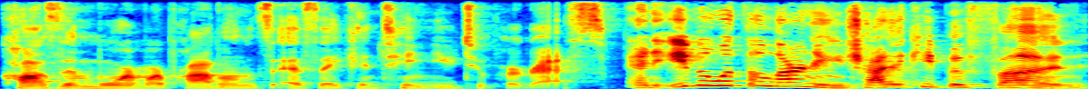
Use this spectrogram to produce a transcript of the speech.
cause them more and more problems as they continue to progress. And even with the learning, try to keep it fun.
